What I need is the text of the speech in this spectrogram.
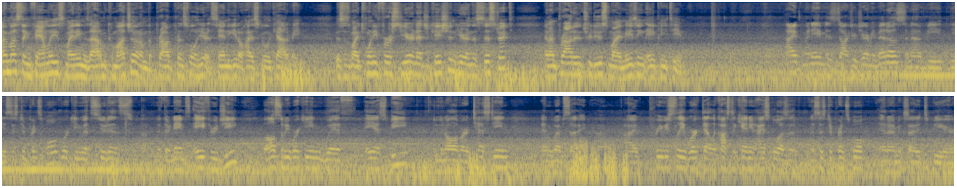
Hi Mustang families, my name is Adam Camacho and I'm the proud principal here at San Dieguito High School Academy. This is my 21st year in education here in this district and I'm proud to introduce my amazing AP team. Hi, my name is Dr. Jeremy Meadows and I'll be the assistant principal working with students uh, with their names A through G. We'll also be working with ASB, doing all of our testing and website. I previously worked at La Costa Canyon High School as a, an assistant principal and I'm excited to be here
